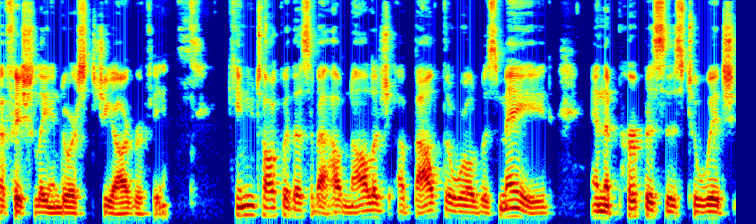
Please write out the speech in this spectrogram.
officially endorsed geography. Can you talk with us about how knowledge about the world was made and the purposes to which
